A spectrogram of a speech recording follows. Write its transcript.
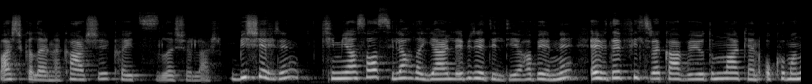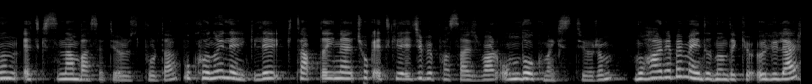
başkalarına karşı kayıtsızlaşırlar. Bir şehrin kimyasal silahla yerle bir edildiği haberini evde filtre kahve yudumlarken okumanın etkisinden bahsediyoruz burada. Bu konuyla ilgili kitapta yine çok etkileyici bir pasaj var. Onu da okumak istiyorum. Muharebe meydanındaki ölüler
